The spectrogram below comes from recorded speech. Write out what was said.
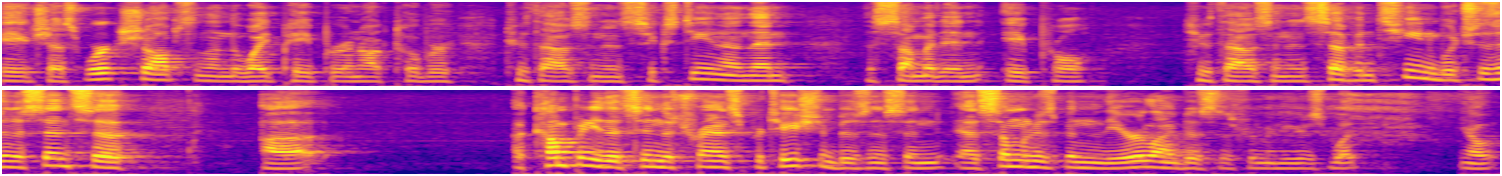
AHS workshops, and then the white paper in October 2016, and then the summit in April 2017, which is in a sense a, uh, a company that's in the transportation business. And as someone who's been in the airline business for many years, what you know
